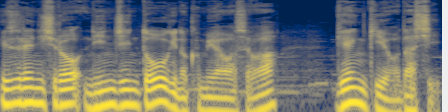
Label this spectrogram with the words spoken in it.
いずれにしろ人参と奥義の組み合わせは元気を出し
